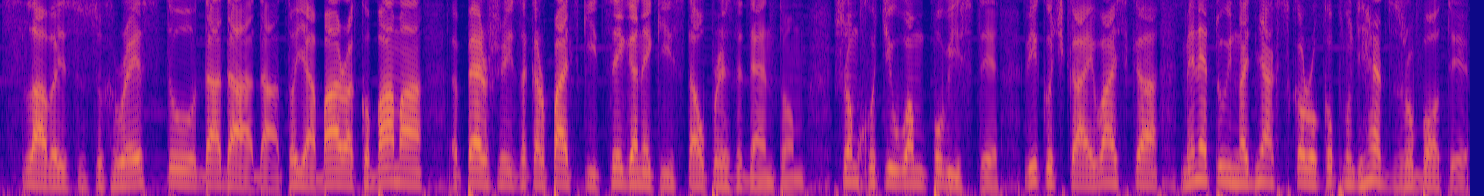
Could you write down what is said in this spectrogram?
Слава Ісусу Христу! Да-да, да, то я Барак Обама, перший закарпатський циган, який став президентом. Що хотів вам повісти? Вікочка і Васька, мене тут на днях скоро копнуть геть з роботи.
